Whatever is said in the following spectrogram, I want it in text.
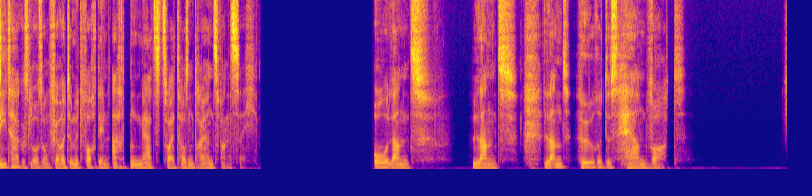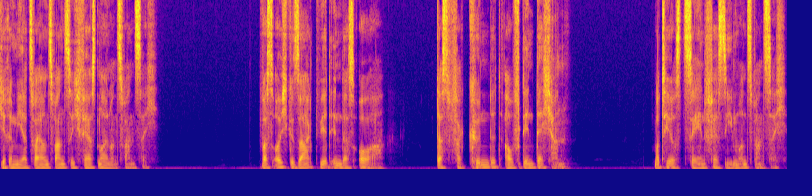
Die Tageslosung für heute Mittwoch, den 8. März 2023. O Land, Land, Land, höre des Herrn Wort. Jeremia 22, Vers 29. Was euch gesagt wird in das Ohr, das verkündet auf den Dächern. Matthäus 10, Vers 27.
